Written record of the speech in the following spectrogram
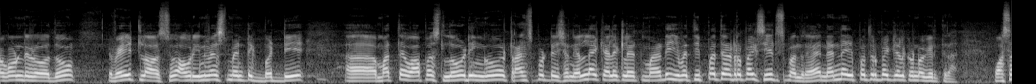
ತೊಗೊಂಡಿರೋದು ವೆಯ್ಟ್ ಲಾಸು ಅವ್ರ ಇನ್ವೆಸ್ಟ್ಮೆಂಟಿಗೆ ಬಡ್ಡಿ ಮತ್ತೆ ವಾಪಸ್ ಲೋಡಿಂಗು ಟ್ರಾನ್ಸ್ಪೋರ್ಟೇಷನ್ ಎಲ್ಲ ಕ್ಯಾಲ್ಕುಲೇಟ್ ಮಾಡಿ ಇವತ್ತು ಇಪ್ಪತ್ತೆರಡು ರೂಪಾಯಿಗೆ ಸೀಟ್ಸ್ ಬಂದರೆ ನೆನ್ನೆ ಇಪ್ಪತ್ತು ರೂಪಾಯಿ ಕೇಳ್ಕೊಂಡು ಹೋಗಿರ್ತೀರ? ಹೊಸ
